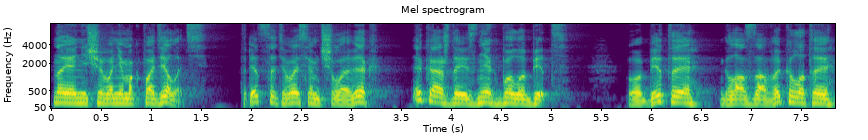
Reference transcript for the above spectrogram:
Но я ничего не мог поделать. 38 человек, и каждый из них был убит. Убиты, глаза выколоты,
